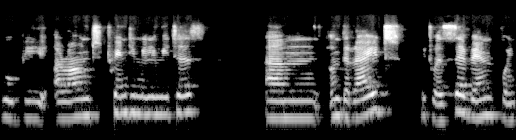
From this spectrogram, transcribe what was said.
will be around 20 millimeters. Um, on the right, it was 7.6,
